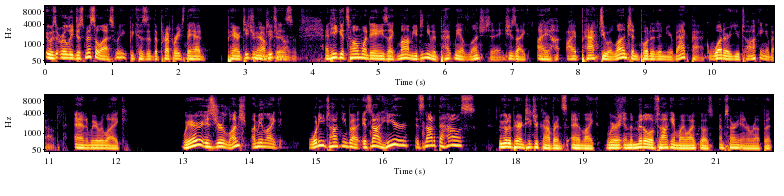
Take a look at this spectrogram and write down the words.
it was early dismissal last week because of the preparation they had parent teacher conferences. And he gets home one day and he's like, "Mom, you didn't even pack me a lunch today." And she's like, "I I packed you a lunch and put it in your backpack. What are you talking about?" And we were like, "Where is your lunch? I mean, like, what are you talking about? It's not here. It's not at the house." We go to parent teacher conference and like we're in the middle of talking. My wife goes, "I'm sorry to interrupt, but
